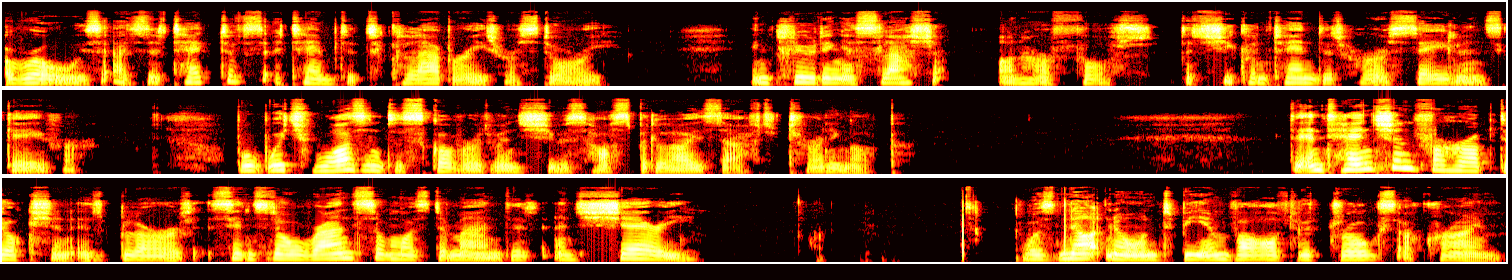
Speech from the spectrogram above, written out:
arose as detectives attempted to collaborate her story, including a slash on her foot that she contended her assailants gave her, but which wasn't discovered when she was hospitalised after turning up. The intention for her abduction is blurred since no ransom was demanded and Sherri was not known to be involved with drugs or crime.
